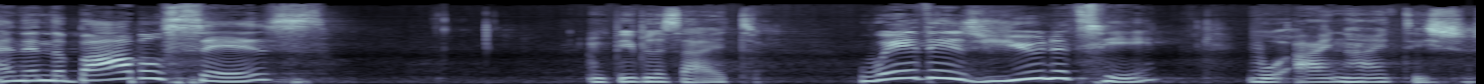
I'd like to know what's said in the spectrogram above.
And then the Bible says, Und die Bibel sagt, where there's unity, wo Einheit ist,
